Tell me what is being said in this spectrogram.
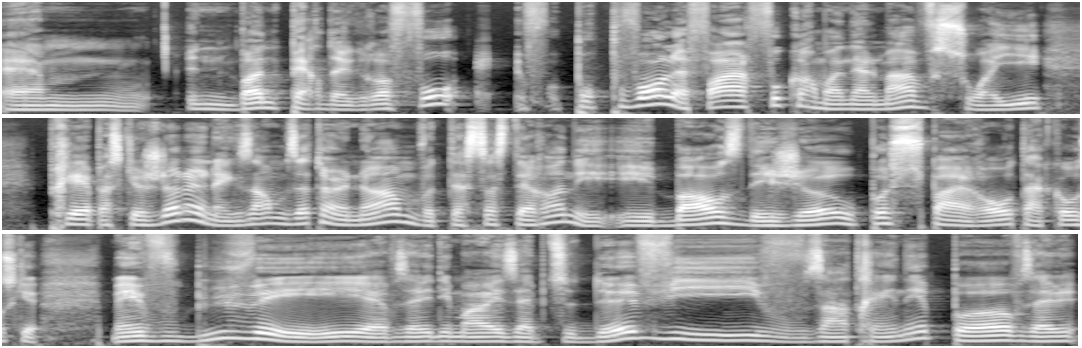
euh, une bonne perte de gras. Faut, pour pouvoir le faire, il faut qu'hormonalement, vous soyez prêt. Parce que je donne un exemple, vous êtes un homme, votre testostérone est, basse déjà ou pas super haute à cause que ben, vous buvez, vous avez des mauvaises habitudes de vie, vous vous entraînez pas, vous avez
